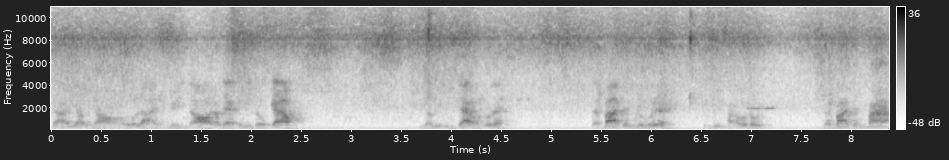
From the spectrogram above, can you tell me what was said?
đã giảm nhỏ lửa lại vì nó đã đạt cái nhiệt độ cao giờ biết cháo của tôi đây. Là ba trăm rưỡi đây bếp phẩu của tôi. Là 330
